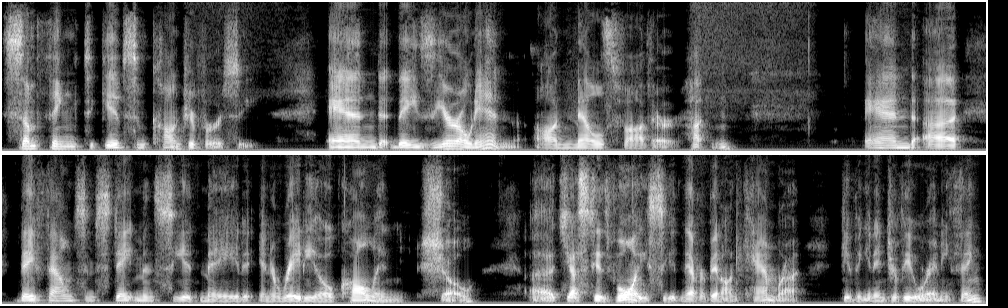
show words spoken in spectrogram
something to give some controversy. And they zeroed in on Mel's father, Hutton, and uh, they found some statements he had made in a radio call-in show. Uh, just his voice. He had never been on camera giving an interview or anything.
